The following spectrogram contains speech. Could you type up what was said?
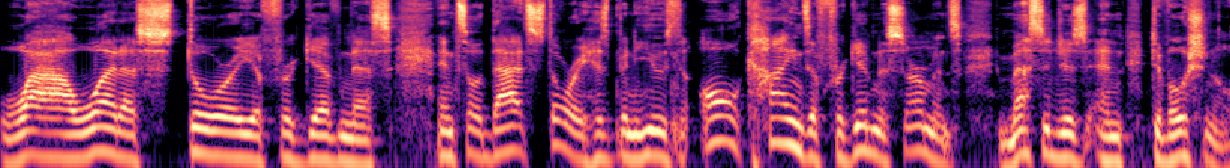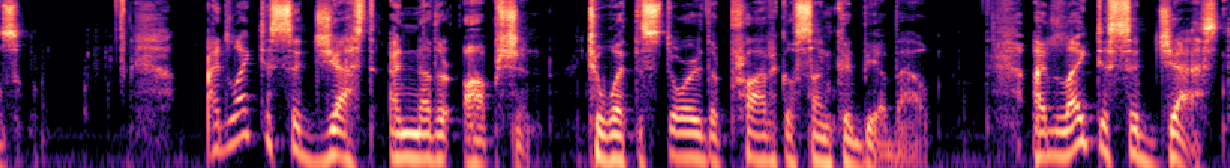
wow, what a story of forgiveness. And so that story has been used in all kinds of forgiveness sermons, messages, and devotionals. I'd like to suggest another option to what the story of the prodigal son could be about. I'd like to suggest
